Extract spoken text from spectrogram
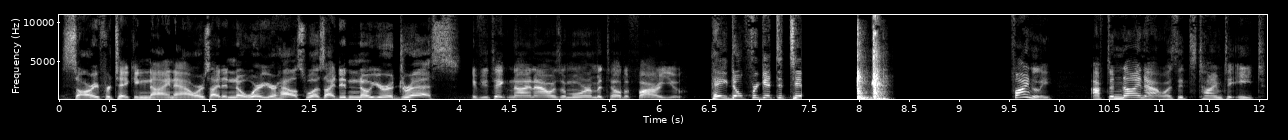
Sorry for taking nine hours. I didn't know where your house was. I didn't know your address. If you take nine hours or more, I'm gonna tell to fire you. Hey, don't forget to tip. Finally, after nine hours, it's time to eat.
